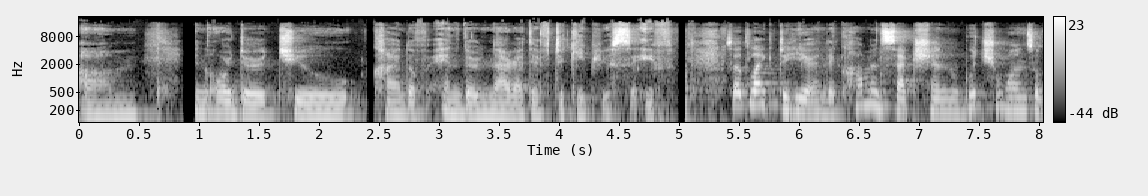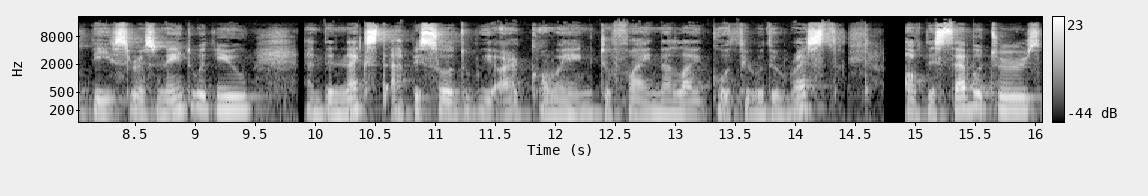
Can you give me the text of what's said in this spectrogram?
um, in order to kind of end their narrative to keep you safe. So I'd like to hear in the comment section which ones of these resonate with you. And the next episode, we are going to finally go through the rest of the saboteurs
